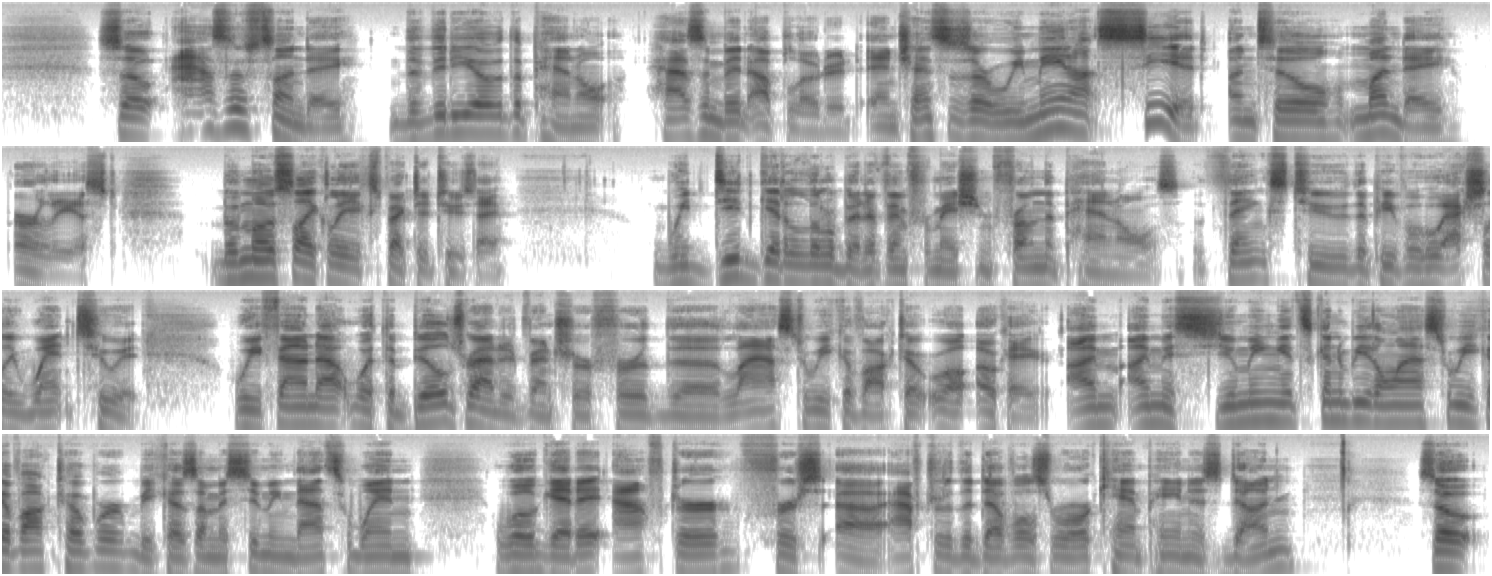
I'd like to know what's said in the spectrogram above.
So, as of Sunday, the video of the panel hasn't been uploaded, and chances are we may not see it until Monday earliest, but most likely expect it Tuesday. We did get a little bit of information from the panels, thanks to the people who actually went to it we found out what the Bilge Rat adventure for the last week of October. Well, okay, I'm I'm assuming it's going to be the last week of October because I'm assuming that's when we'll get it after first uh, after the Devil's Roar campaign is done. So,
